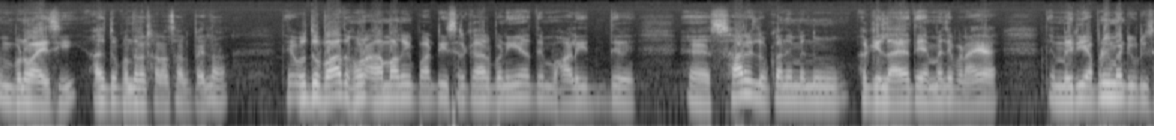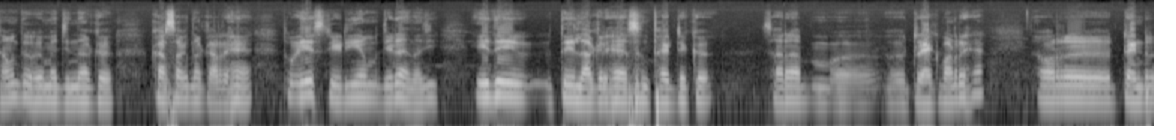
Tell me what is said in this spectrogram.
ਬਣਵਾਏ ਸੀ ਅੱਜ ਤੋਂ 15 18 ਸਾਲ ਪਹਿਲਾਂ। ਤੇ ਉਸ ਤੋਂ ਬਾਅਦ ਹੁਣ ਆਮ ਆਦਮੀ ਪਾਰਟੀ ਸਰਕਾਰ ਬਣੀ ਹੈ ਤੇ ਮੋਹਾਲੀ ਦੇ ਅ, ਸਾਰੇ ਲੋਕਾਂ ਨੇ ਮੈਨੂੰ ਅੱਗੇ ਲਾਇਆ ਤੇ ਐਮਐਲਏ ਬਣਾਇਆ ਹੈ। ਤੇ ਮੇਰੀ ਆਪਣੀ ਮੈਂ ਡਿਊਟੀ ਸਮਝਦੇ ਹੋਏ ਮੈਂ ਜਿੰਨਾ ਕੁ ਕਰ ਸਕਦਾ ਕਰ ਰਿਹਾ ਹਾਂ। ਤੋਂ ਇਹ ਸਟੇਡੀਅਮ ਜਿਹੜਾ ਹੈ ਨਾ ਜੀ ਇਹਦੇ ਉੱਤੇ ਲੱਗ ਰਿਹਾ ਹੈ ਸਿੰਥੈਟਿਕ ਸਾਰਾ ਟਰੈਕ ਬਣ ਰਿਹਾ ਹੈ ਔਰ ਟੈਂਡਰ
